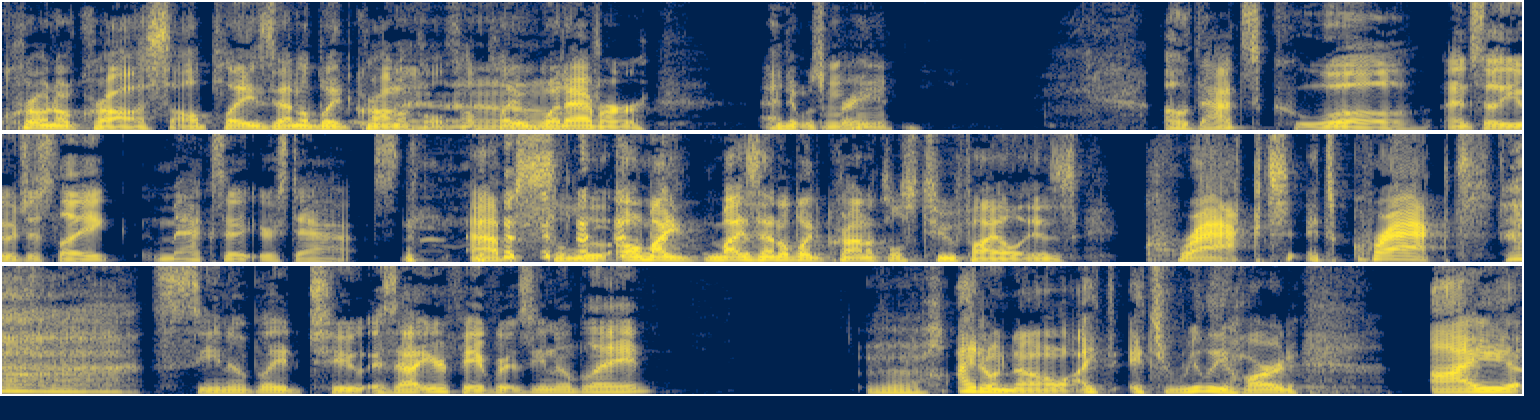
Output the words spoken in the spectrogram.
Chrono Cross. I'll play Xenoblade Chronicles. I'll play whatever, and it was Mhm. great. Oh, that's cool. And so you would just like max out your stats. Absolutely. oh my my Xenoblade Chronicles two file is cracked. It's cracked. Xenoblade 2. Is that your favorite Xenoblade? ugh, I don't know. I it's really hard. I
